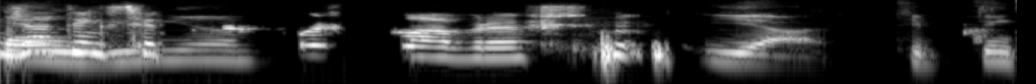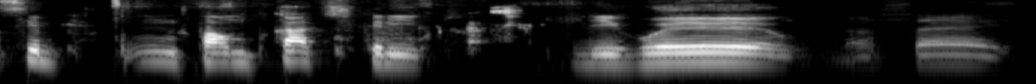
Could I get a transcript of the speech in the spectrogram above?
Já tem que ser com as palavras. Yeah, tipo, tem que ser um, pá, um bocado escrito. Digo eu, não sei.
